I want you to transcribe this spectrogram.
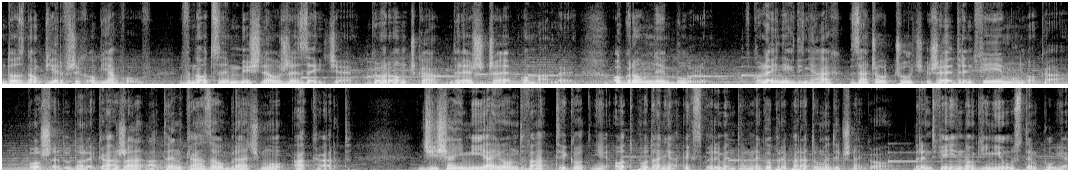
doznał pierwszych objawów. W nocy myślał, że zejdzie. Gorączka, dreszcze o mamy. Ogromny ból. W kolejnych dniach zaczął czuć, że drętwieje mu noga. Poszedł do lekarza, a ten kazał brać mu akard. Dzisiaj mijają dwa tygodnie od podania eksperymentalnego preparatu medycznego. Drętwienie nogi nie ustępuje,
